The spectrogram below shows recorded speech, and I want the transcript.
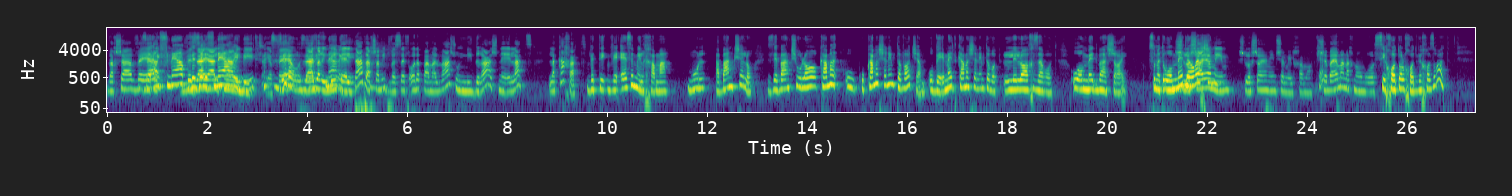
ועכשיו... זה היה אה, לפני ה- וזה וזה היה לפני הריבית. יפה. זהו, זה היה ואז לפני הריבית הריבית. העלתה, ועכשיו התווסף עוד הפעם הלוואה שהוא נדרש, נאלץ לקחת. ות, ואיזה מלחמה מול הבנק שלו. זה בנק שהוא לא, כמה, הוא, הוא כמה שנים טובות שם. הוא באמת כמה שנים טובות, ללא החזרות. הוא עומד באשראי. זאת אומרת, הוא עומד לאורך שלושה שנים. ימים, שלושה ימים של מלחמות, כן. שבהם אנחנו אומרות, שיחות הולכות וחוזרות.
